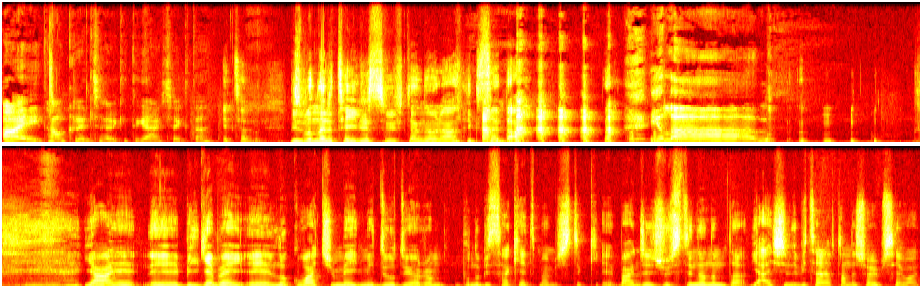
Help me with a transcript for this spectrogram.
Ay tam kraliçe hareketi gerçekten. E tabi. Biz bunları Taylor Swift'ten öğrendik Seda. Yılan. yani e, Bilge Bey e, look what you made me do diyorum. Bunu biz hak etmemiştik. E, bence Justin Hanım da ya şimdi bir taraftan da şöyle bir şey var.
